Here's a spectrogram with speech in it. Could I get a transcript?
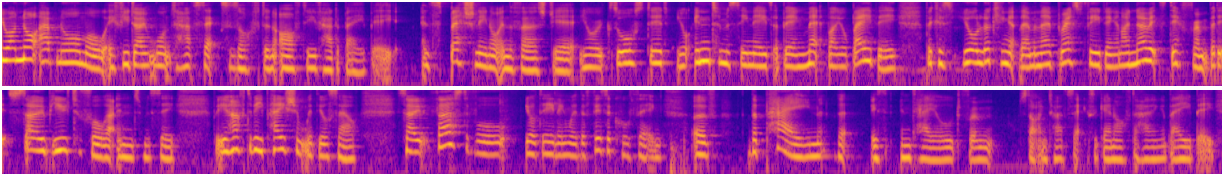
You are not abnormal if you don't want to have sex as often after you've had a baby, especially not in the first year. You're exhausted, your intimacy needs are being met by your baby because you're looking at them and they're breastfeeding. And I know it's different, but it's so beautiful that intimacy. But you have to be patient with yourself. So, first of all, you're dealing with the physical thing of the pain that is entailed from starting to have sex again after having a baby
